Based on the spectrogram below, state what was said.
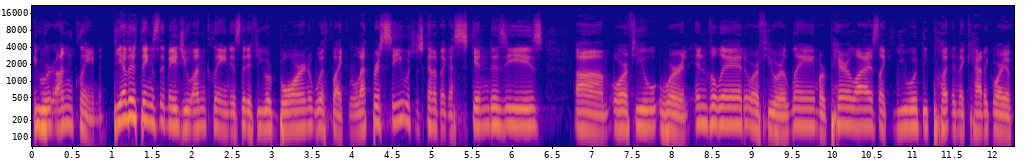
you were unclean. The other things that made you unclean is that if you were born with like leprosy, which is kind of like a skin disease, um, or if you were an invalid, or if you were lame or paralyzed, like you would be put in the category of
